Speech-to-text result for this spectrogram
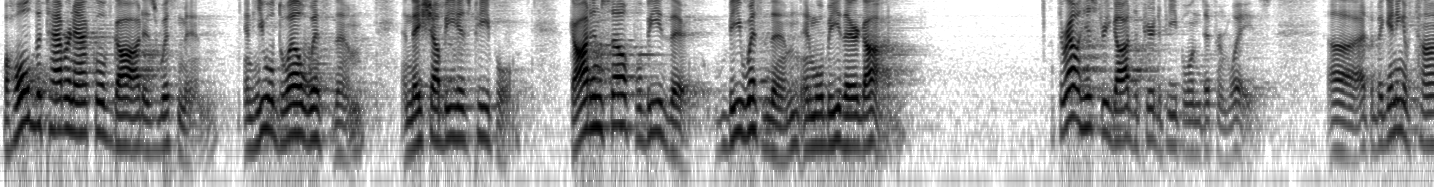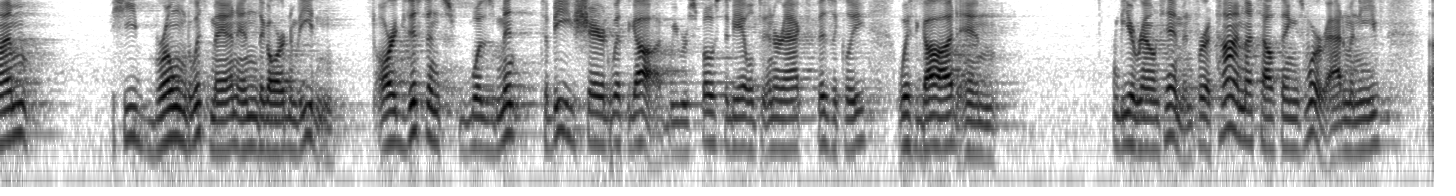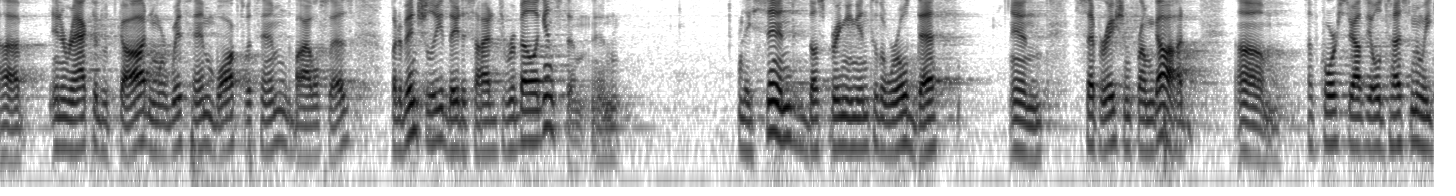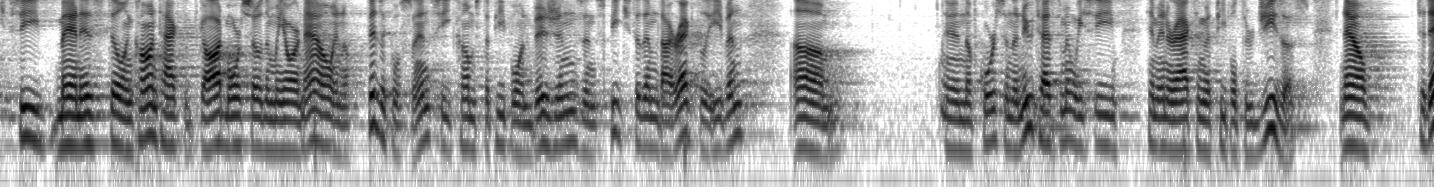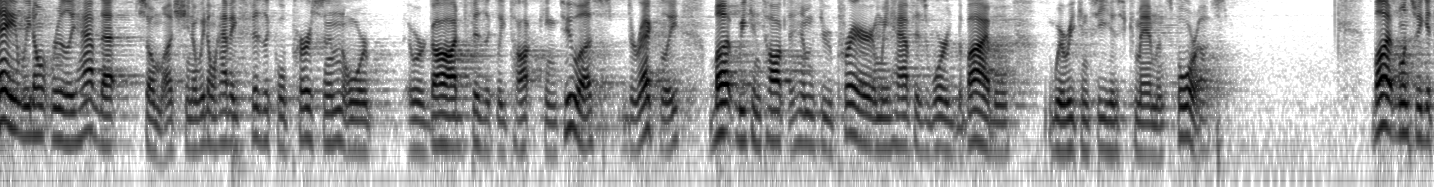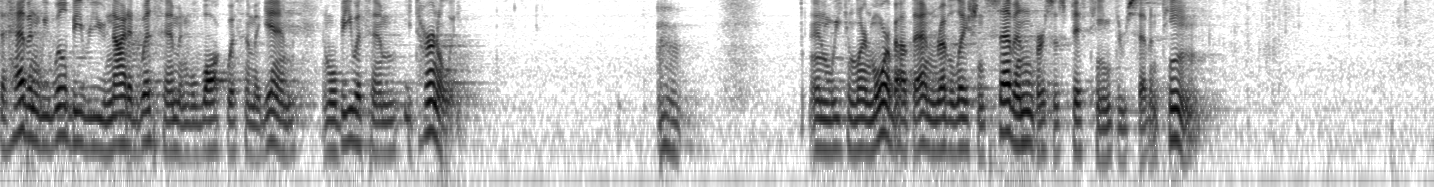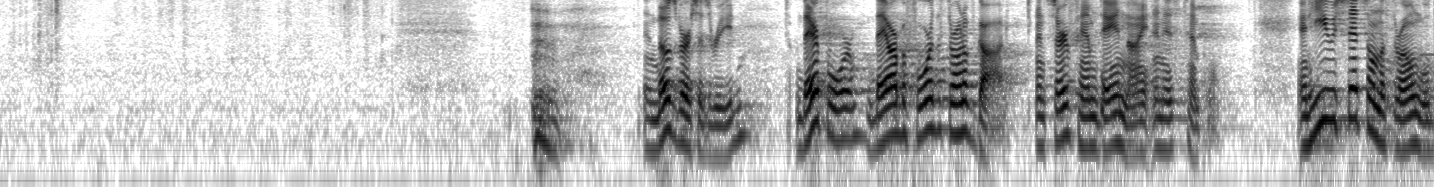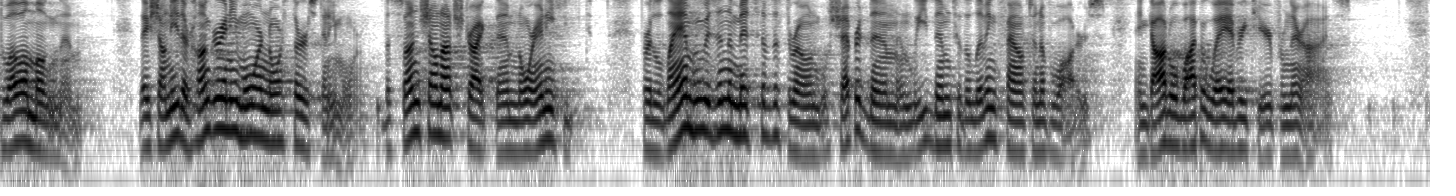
Behold, the tabernacle of God is with men, and he will dwell with them, and they shall be his people. God himself will be there, be with them, and will be their God. Throughout history, God's appeared to people in different ways. Uh, at the beginning of time, he roamed with man in the Garden of Eden. Our existence was meant to be shared with God. We were supposed to be able to interact physically with God and be around him. And for a time, that's how things were. Adam and Eve uh, interacted with God and were with him, walked with him, the Bible says. But eventually, they decided to rebel against him. And they sinned, thus bringing into the world death and separation from God. Um, of course, throughout the Old Testament, we see man is still in contact with God more so than we are now in a physical sense. He comes to people in visions and speaks to them directly, even. Um, and of course, in the New Testament, we see him interacting with people through Jesus. Now, today we don't really have that so much. You know, we don't have a physical person or or God physically talking to us directly, but we can talk to Him through prayer, and we have His Word, the Bible, where we can see His commandments for us. But once we get to heaven, we will be reunited with Him and we'll walk with Him again, and we'll be with Him eternally. and we can learn more about that in Revelation 7, verses 15 through 17. And those verses read Therefore, they are before the throne of God, and serve him day and night in his temple. And he who sits on the throne will dwell among them. They shall neither hunger any more nor thirst any more. The sun shall not strike them, nor any heat. For the Lamb who is in the midst of the throne will shepherd them and lead them to the living fountain of waters, and God will wipe away every tear from their eyes.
